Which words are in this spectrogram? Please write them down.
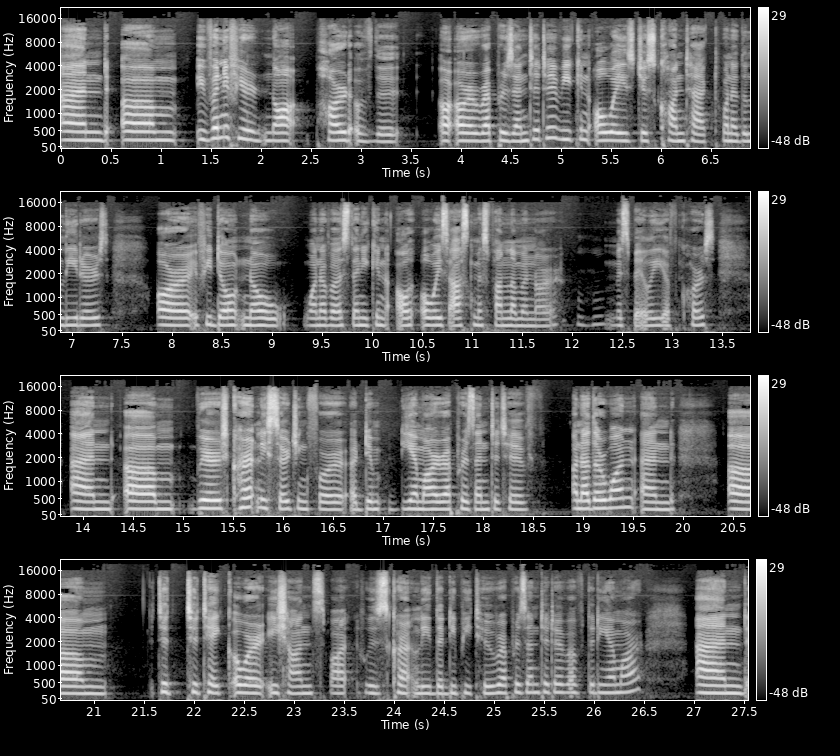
And um, even if you're not part of the or, or a representative, you can always just contact one of the leaders. Or if you don't know one of us, then you can al- always ask Miss Panlaman or Miss Bailey, of course. And um, we're currently searching for a D- DMR representative, another one, and um, to to take over Ishan's spot, who's currently the DP2 representative of the DMR, and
